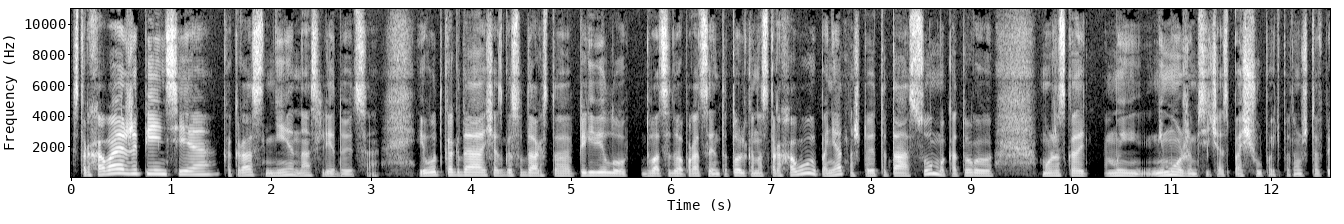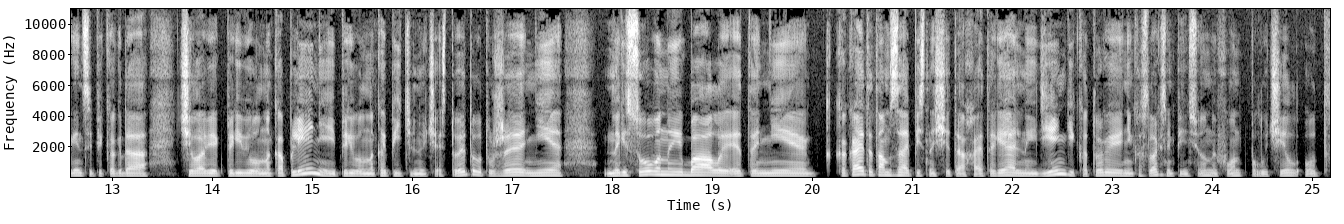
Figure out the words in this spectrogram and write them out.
Страховая же пенсия как раз не наследуется. И вот когда сейчас государство перевело 22% только на страховую, понятно, что это та сумма, которую, можно сказать, мы не можем сейчас пощупать, потому что, в принципе, когда человек перевел накопление и перевел накопительную часть, то это вот уже не нарисованные баллы, это не какая-то там запись на счетах, а это реальные деньги, которые негосударственный пенсионный фонд получил от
